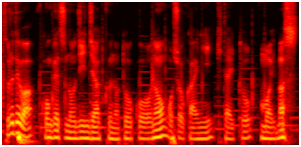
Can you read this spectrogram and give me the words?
それでは今月のジンジャークの投稿のご紹介に行きたいと思います。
